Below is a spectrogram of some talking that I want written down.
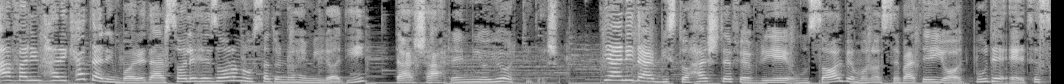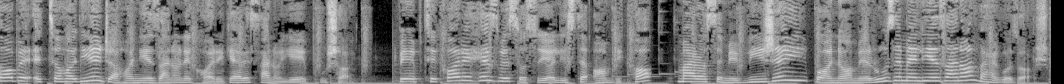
اولین حرکت در این باره در سال 1909 میلادی در شهر نیویورک دیده شد. یعنی در 28 فوریه اون سال به مناسبت یادبود اعتصاب اتحادیه جهانی زنان کارگر صنایع پوشاک به ابتکار حزب سوسیالیست آمریکا مراسم ویژه‌ای با نام روز ملی زنان برگزار شد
